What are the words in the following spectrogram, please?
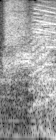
Yes.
